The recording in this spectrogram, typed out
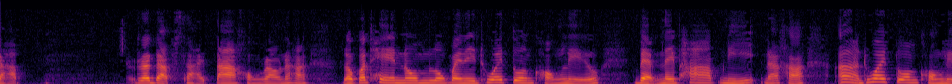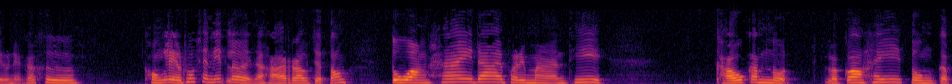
กับระดับสายตาของเรานะคะ เราก็เทนมลงไปในถ้วยตวงของเหลวแบบในภาพนี้นะคะอ่าถ้วยตวงของเหลวเนี่ยก็คือ ของเหลวทุกชนิดเลยนะคะ เราจะต้องตวงให้ได้ปริมาณที่เขากำหนดแล้วก็ให้ตรงกับ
